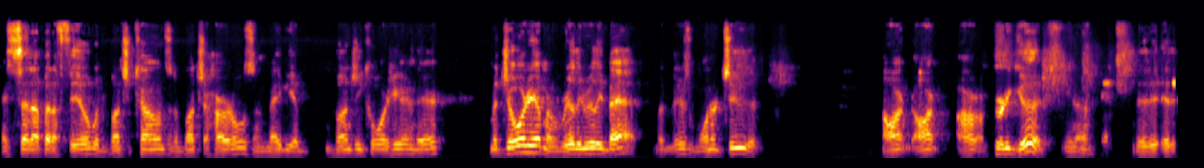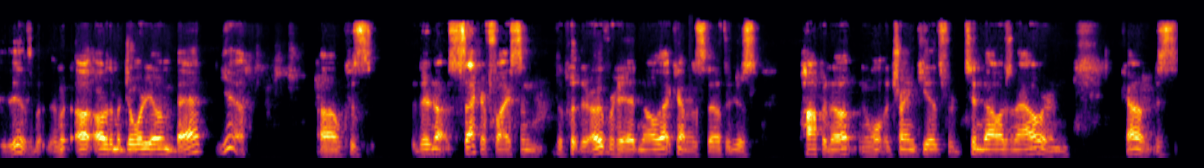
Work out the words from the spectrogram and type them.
they set up at a field with a bunch of cones and a bunch of hurdles and maybe a bungee cord here and there. Majority of them are really, really bad, but there's one or two that aren't aren't are pretty good. You know, it, it, it is. But are the majority of them bad? Yeah, because um, they're not sacrificing to put their overhead and all that kind of stuff. They're just popping up and wanting to train kids for ten dollars an hour and kind of just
